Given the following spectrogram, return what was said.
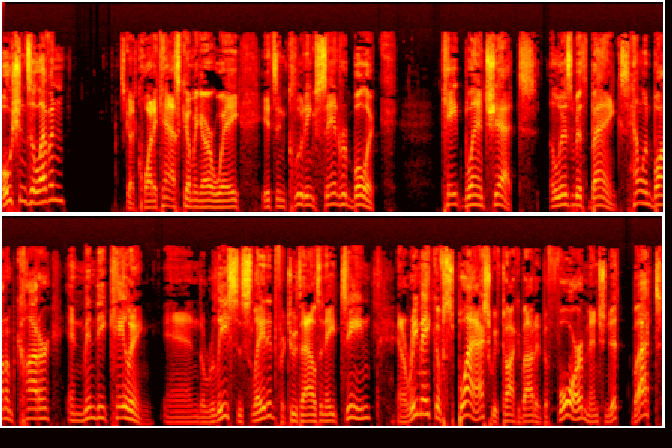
Ocean's Eleven. It's got quite a cast coming our way. It's including Sandra Bullock, Cate Blanchett, Elizabeth Banks, Helen Bonham Carter, and Mindy Kaling. And the release is slated for 2018. And a remake of Splash, we've talked about it before, mentioned it, but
